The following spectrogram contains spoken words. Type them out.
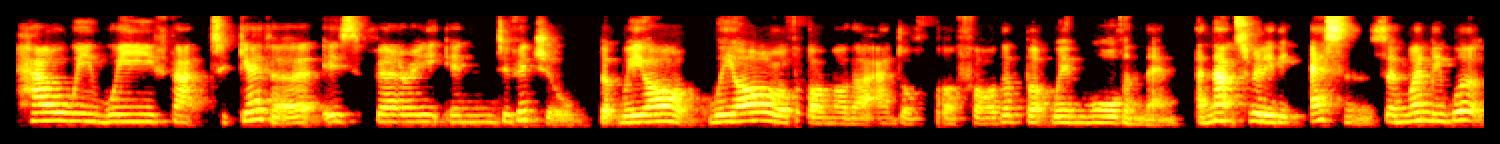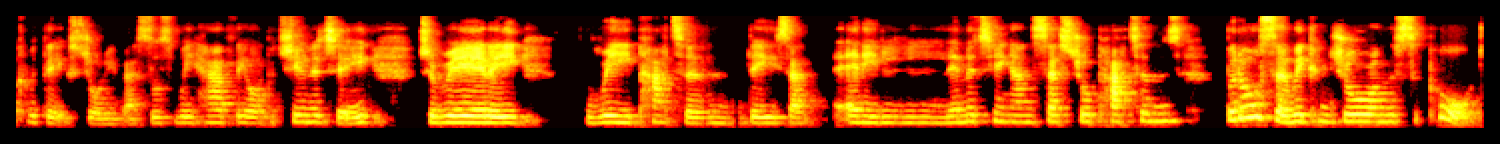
how we weave that together is very individual that we are we are of our mother and of our father but we're more than them. And that's really the essence. And when we work with the extraordinary vessels we have the opportunity to really repattern these uh, any limiting ancestral patterns but also we can draw on the support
